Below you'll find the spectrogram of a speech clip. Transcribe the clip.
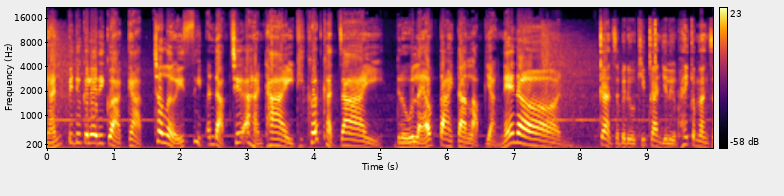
งั้นไปดูกันเลยดีกว่ากับเฉลย 10 อันดับชื่ออาหารไทยที่โคตรขัดใจ รู้แล้วตายตาหลับอย่างแน่นอน ก่อนจะไปดูคลิปกันอย่าลืมให้กำลังใจ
